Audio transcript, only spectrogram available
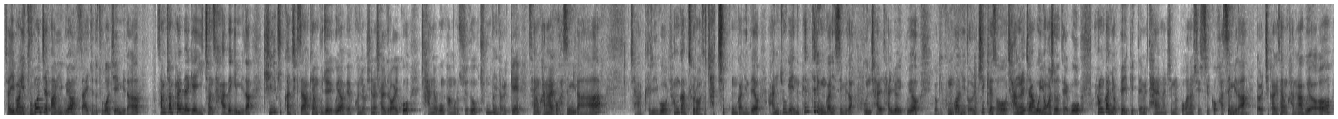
자, 이 방이 두 번째 방이고요. 사이즈도 두 번째입니다. 3800에 2400입니다. 길쭉한 직사각형 구조이고요. 에어컨 역시나 잘 들어가 있고 자녀분 방으로 주셔도 충분히 넓게 사용 가능할 것 같습니다. 자, 그리고 현관 들어와서 좌측 공간인데요. 안쪽에 있는 팬트리 공간이 있습니다. 문 잘 달려 있고요. 여기 공간이 널찍해서 장을 짜고 이용하셔도 되고, 현관 옆에 있기 때문에 다양한 짐을 보관할 수 있을 것 같습니다. 널찍하게 사용 가능하고요.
